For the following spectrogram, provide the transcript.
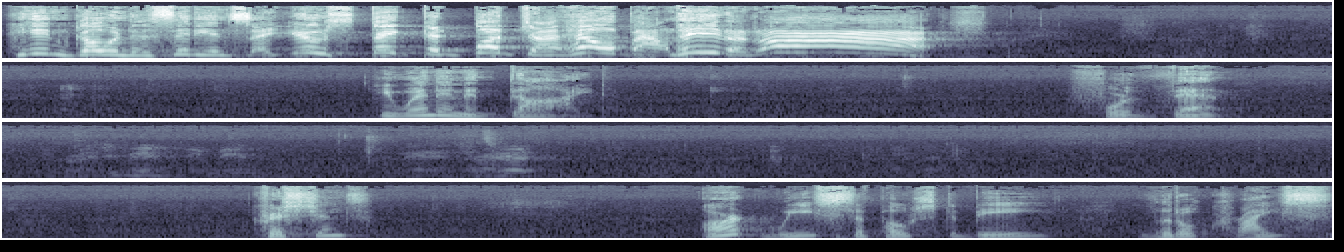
He didn't go into the city and say, You stinking bunch of hellbound heathens! Ah! He went in and died for them. Christians, aren't we supposed to be little Christ?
